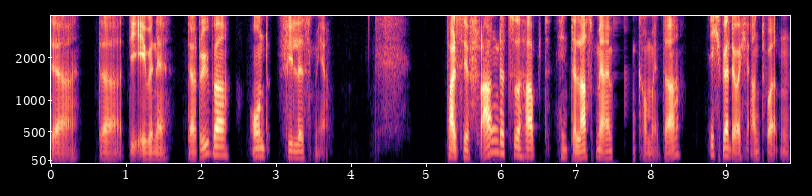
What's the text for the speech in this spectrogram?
der, der, die Ebene darüber und vieles mehr. Falls ihr Fragen dazu habt, hinterlasst mir einfach einen Kommentar. Ich werde euch antworten.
